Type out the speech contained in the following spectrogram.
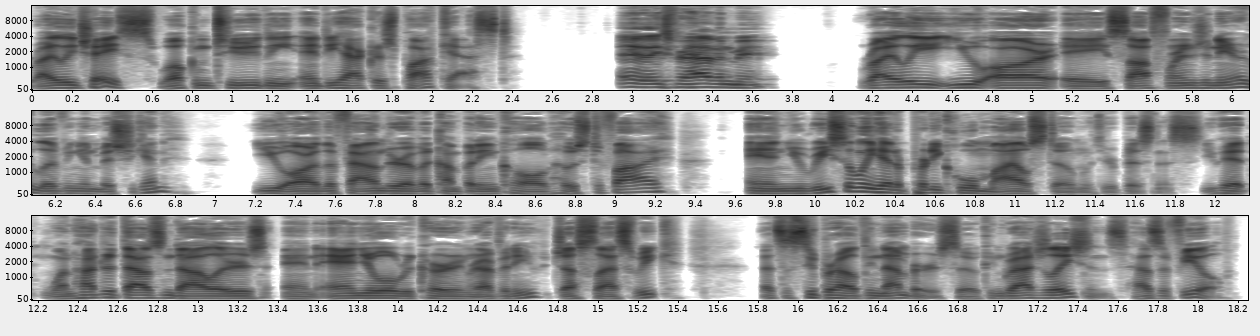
Riley Chase. Welcome to the Indie Hackers podcast. Hey, thanks for having me. Riley, you are a software engineer living in Michigan. You are the founder of a company called Hostify, and you recently hit a pretty cool milestone with your business. You hit $100,000 in annual recurring revenue just last week. That's a super healthy number. So, congratulations. How's it feel?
